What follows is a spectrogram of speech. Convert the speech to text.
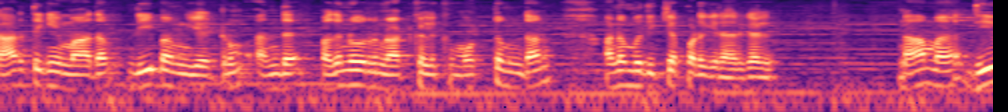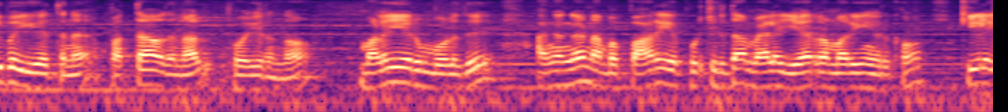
கார்த்திகை மாதம் தீபம் ஏற்றும் அந்த பதினோரு நாட்களுக்கு மட்டும்தான் அனுமதிக்கப்படுகிறார்கள். நாம் தீப ஏற்றின பத்தாவது நாள் போயிருந்தோம். மலை ஏறும் பொழுது அங்கங்கே நம்ம பாறையை பிடிச்சிட்டு தான் மேலே ஏறுற மாதிரியும் இருக்கும். கீழே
